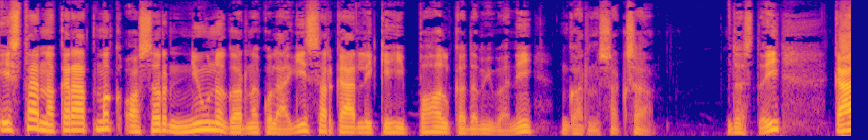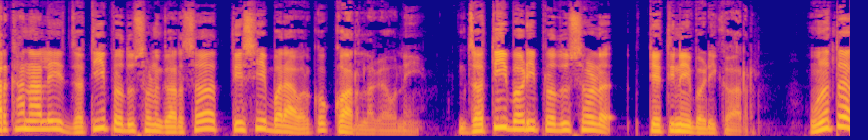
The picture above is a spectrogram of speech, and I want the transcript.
यस्ता नकारात्मक असर न्यून गर्नको लागि सरकारले केही पहल कदमी भने गर्न सक्छ। जस्तै कारखानाले जति प्रदूषण गर्छ त्यसै बराबरको कर लगाउने। जति बढी प्रदूषण त्यति नै बढी कर। हुन त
